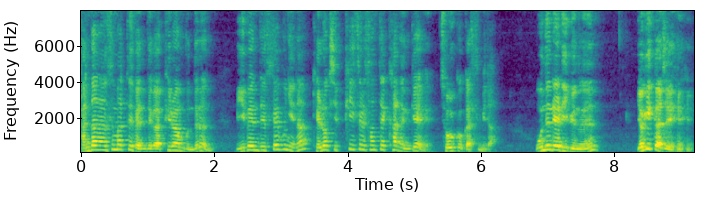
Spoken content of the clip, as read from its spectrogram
간단한 스마트 밴드가 필요한 분들은 미밴드 7이나 갤럭시 핏을 선택하는 게 좋을 것 같습니다. 오늘의 리뷰는 여기까지!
